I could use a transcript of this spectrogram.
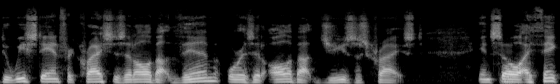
Do we stand for Christ? Is it all about them or is it all about Jesus Christ? And so I think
